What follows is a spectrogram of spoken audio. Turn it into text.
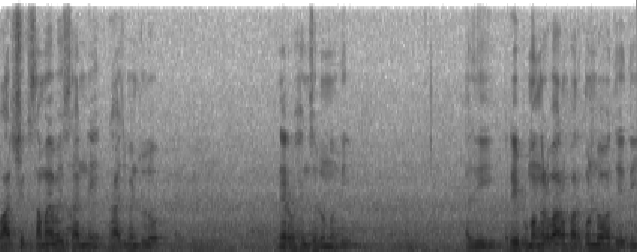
వార్షిక సమావేశాన్ని రాజమండ్రిలో నిర్వహించనున్నది. అది రేపు మంగళవారం పదకొండవ తేదీ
